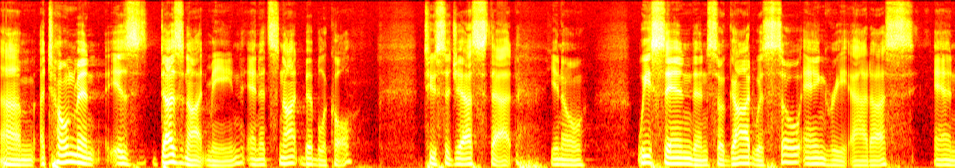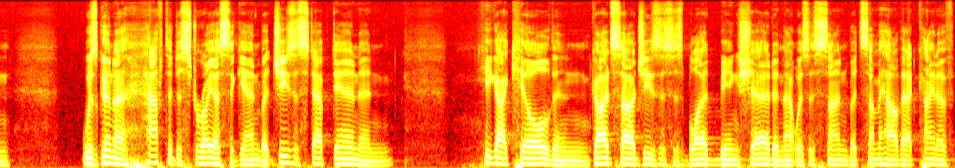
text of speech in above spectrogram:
Um, atonement is does not mean, and it's not biblical, to suggest that you know we sinned, and so God was so angry at us and was going to have to destroy us again. But Jesus stepped in and he got killed, and God saw Jesus' blood being shed, and that was his son. But somehow that kind of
